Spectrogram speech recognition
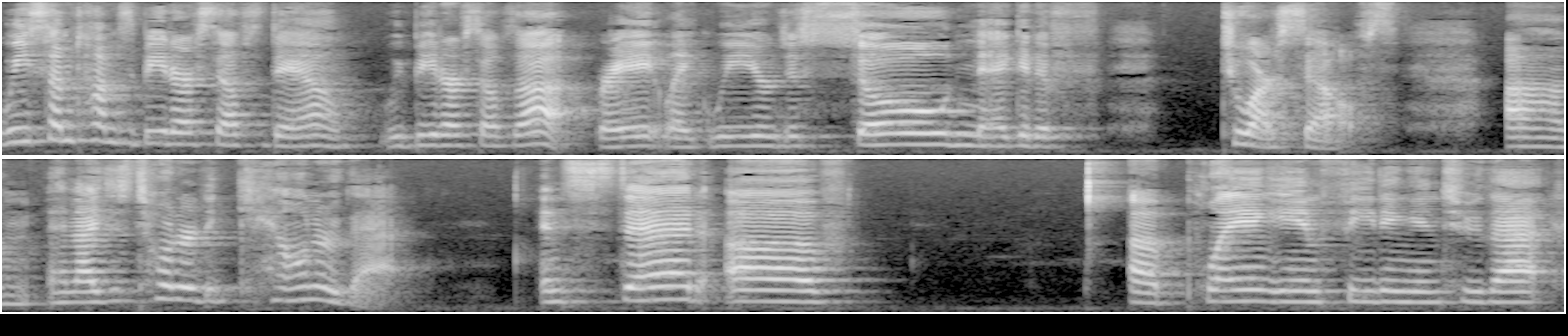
we sometimes beat ourselves down. We beat ourselves up, right? Like we are just so negative to ourselves. Um, and I just told her to counter that. Instead of uh, playing in, feeding into that,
